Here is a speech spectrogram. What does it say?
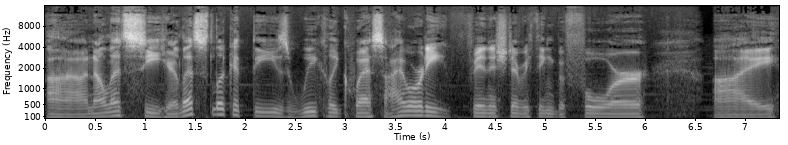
Uh, now let's see here. Let's look at these weekly quests. I already finished everything before I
